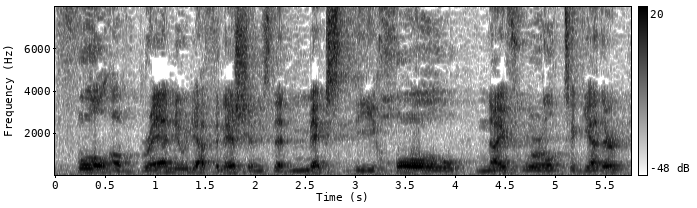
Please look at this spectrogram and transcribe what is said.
full of brand new definitions that mix the whole knife world together.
